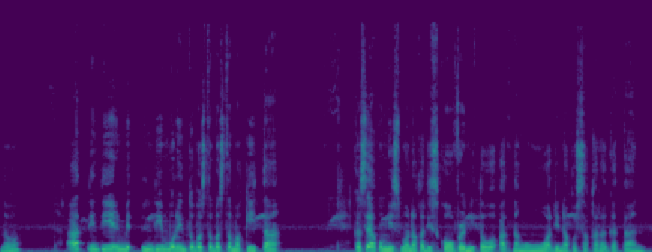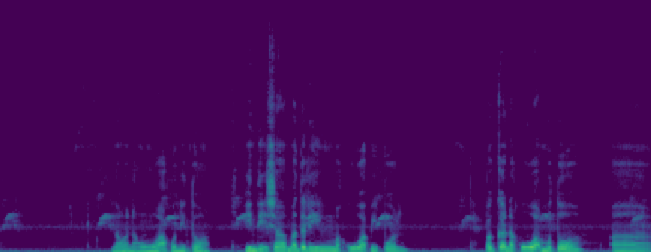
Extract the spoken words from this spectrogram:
no? At hindi hindi mo rin to basta-basta makita. Kasi ako mismo nakadiscover nito at nangunguha din ako sa karagatan. No, nangunguha ako nito. Hindi siya madaling makuha people. Pagka nakuha mo to, ah,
